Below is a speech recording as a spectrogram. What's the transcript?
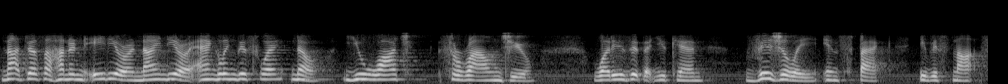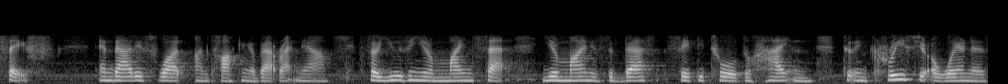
not just 180 or 90 or angling this way. No, you watch surround you. What is it that you can visually inspect if it's not safe. And that is what I'm talking about right now. So, using your mindset, your mind is the best safety tool to heighten, to increase your awareness,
